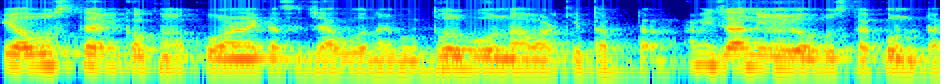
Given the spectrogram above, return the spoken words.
এই অবস্থায় আমি কখনো কোরআনের কাছে যাব না এবং ধরবো না আমার কিতাবটা। আমি জানি ওই অবস্থা কোনটা।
